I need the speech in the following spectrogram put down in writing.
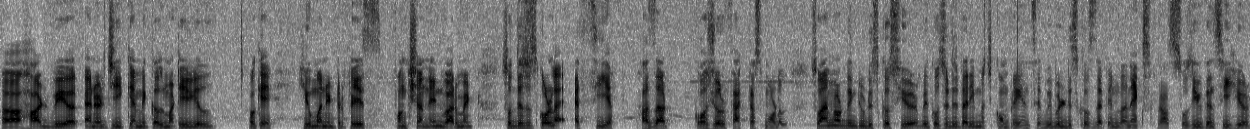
uh, hardware, energy, chemical, material, okay, human interface, function, environment. So this is called a HCF, hazard causal factors model. So I'm not going to discuss here because it is very much comprehensive. We will discuss that in the next class. So you can see here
